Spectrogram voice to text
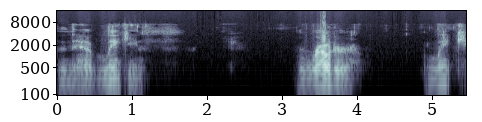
And then they have linking, router link,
